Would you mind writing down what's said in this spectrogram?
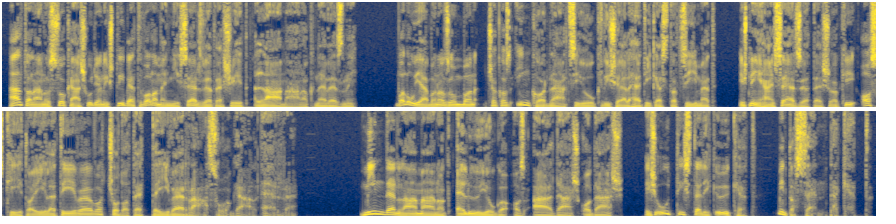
Általános szokás ugyanis Tibet valamennyi szerzetesét lámának nevezni. Valójában azonban csak az inkarnációk viselhetik ezt a címet, és néhány szerzetes, aki az kéta életével vagy csodatetteivel rászolgál erre. Minden lámának előjoga az áldás adás, és úgy tisztelik őket, mint a szenteket.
